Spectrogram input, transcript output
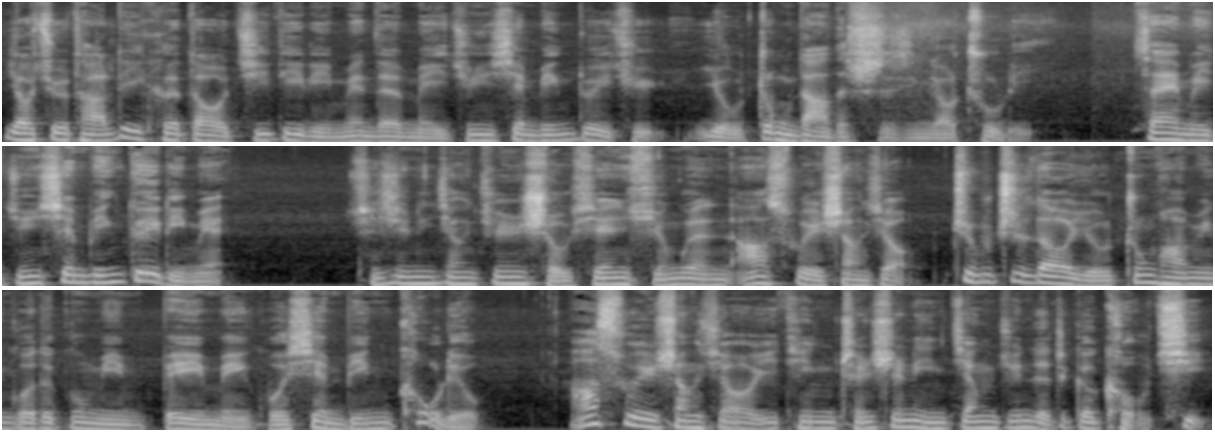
要求他立刻到基地里面的美军宪兵队去，有重大的事情要处理。在美军宪兵队里面，陈锡林将军首先询问阿斯维上校，知不知道有中华民国的公民被美国宪兵扣留？阿斯维上校一听陈锡林将军的这个口气，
